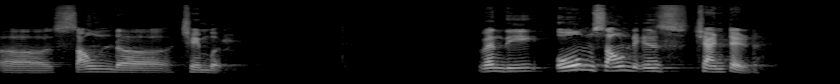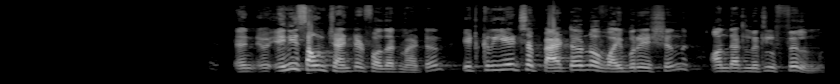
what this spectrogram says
uh, sound uh, chamber when the Om sound is chanted, and uh, any sound chanted for that matter, it creates a pattern of vibration on that little film.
